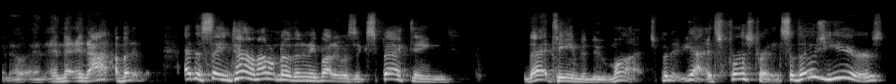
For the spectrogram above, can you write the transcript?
you know, and, and, and I, but at the same time, I don't know that anybody was expecting that team to do much, but it, yeah, it's frustrating. So those years,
